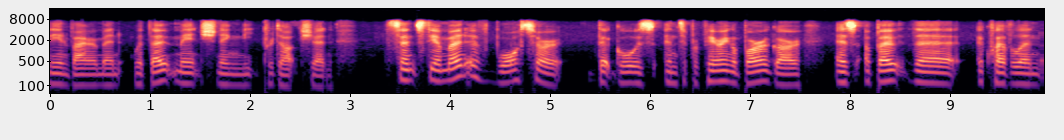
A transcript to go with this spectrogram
the environment without mentioning meat production since the amount of water that goes into preparing a burger is about the equivalent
